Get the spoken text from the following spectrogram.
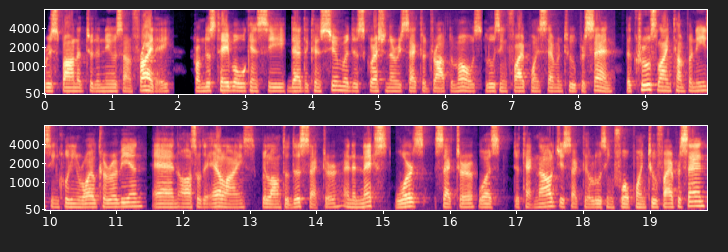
responded to the news on Friday. From this table, we can see that the consumer discretionary sector dropped the most, losing 5.72%. The cruise line companies, including Royal Caribbean and also the airlines, belong to this sector. And the next worst sector was the technology sector, losing 4.25%,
